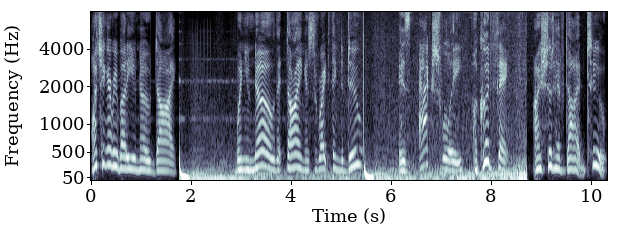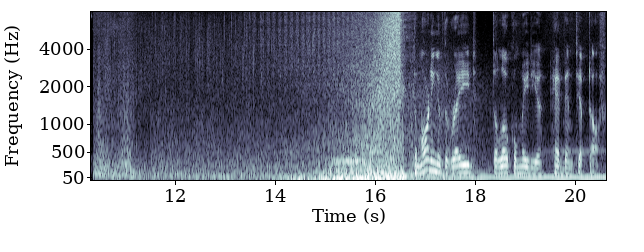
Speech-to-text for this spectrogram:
Watching everybody you know die when you know that dying is the right thing to do is actually a good thing. I should have died too. The morning of the raid, the local media had been tipped off.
